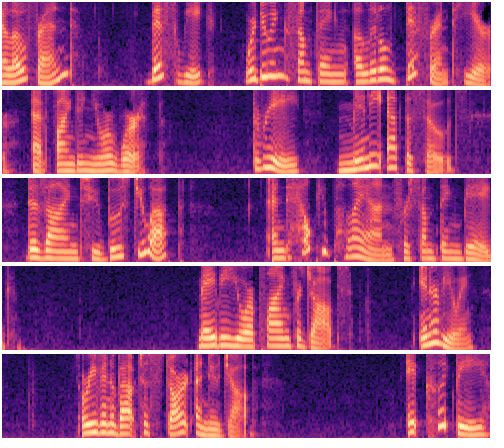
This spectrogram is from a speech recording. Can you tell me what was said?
Hello, friend. This week, we're doing something a little different here at Finding Your Worth. Three mini episodes designed to boost you up and help you plan for something big. Maybe you're applying for jobs, interviewing, or even about to start a new job. It could be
